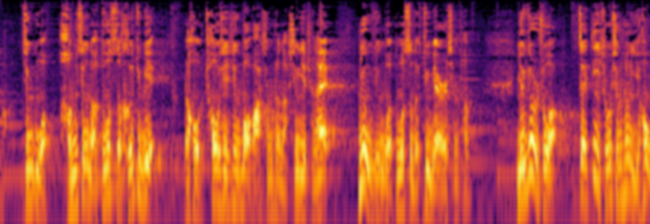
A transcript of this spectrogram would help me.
啊，经过恒星的多次核聚变，然后超新星爆发形成的星际尘埃，又经过多次的聚变而形成的。也就是说，在地球形成以后，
